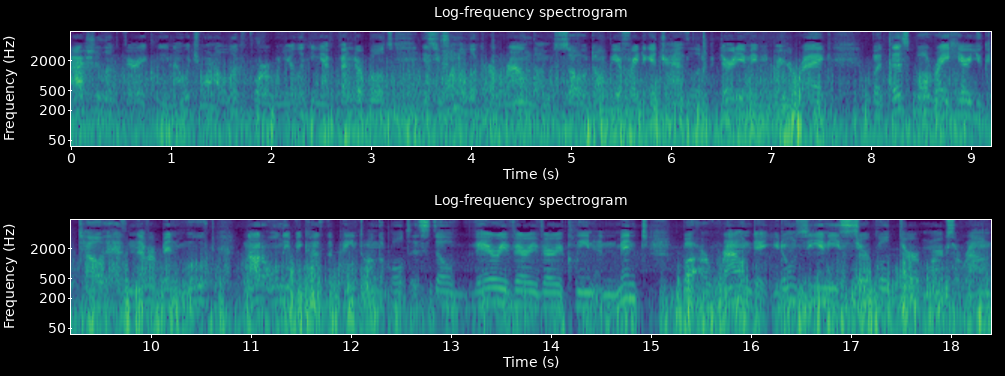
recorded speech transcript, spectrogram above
actually look very clean. Now what you want to look for when you're looking at fender bolts is you want to look around them. So don't be afraid to get your hands a little bit dirty, maybe bring a rag. But this bolt right here, you can tell it has never been moved, not only because the paint on the bolt is still very, very, very clean and mint, but around it, you don't see any circle dirt marks around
